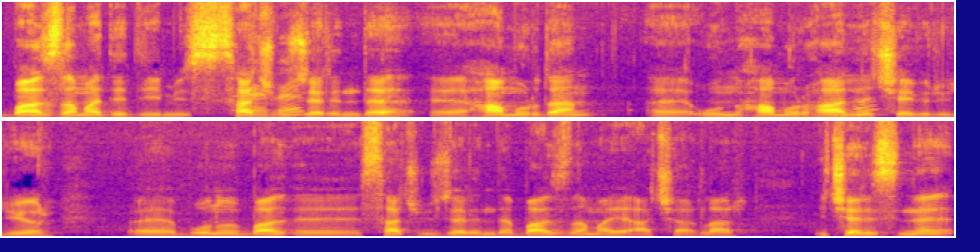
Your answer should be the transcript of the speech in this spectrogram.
bazlama dediğimiz saç Evet. üzerinde e, hamurdan e, un hamur haline çevriliyor. E, bunu ba- e, saç üzerinde bazlamayı açarlar. İçerisine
